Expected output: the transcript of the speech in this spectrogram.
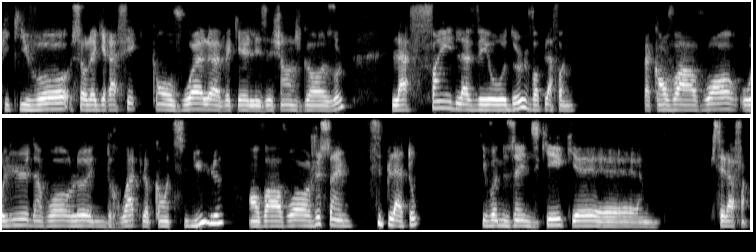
puis qui va sur le graphique qu'on voit là, avec euh, les échanges gazeux, la fin de la VO2 va plafonner. Fait qu'on va avoir, au lieu d'avoir là une droite là, continue, là, on va avoir juste un petit plateau qui va nous indiquer que euh, c'est la fin.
